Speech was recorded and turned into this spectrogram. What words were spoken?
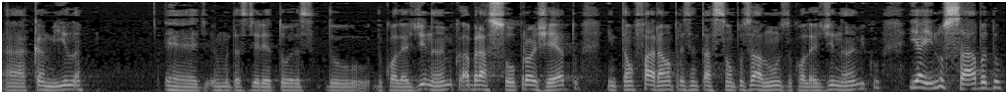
a Camila, é, uma das diretoras do, do Colégio Dinâmico, abraçou o projeto, então fará uma apresentação para os alunos do Colégio Dinâmico, e aí no sábado,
